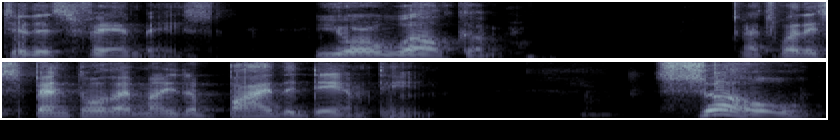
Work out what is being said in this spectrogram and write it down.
to this fan base. You're welcome. That's why they spent all that money to buy the damn team. So,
